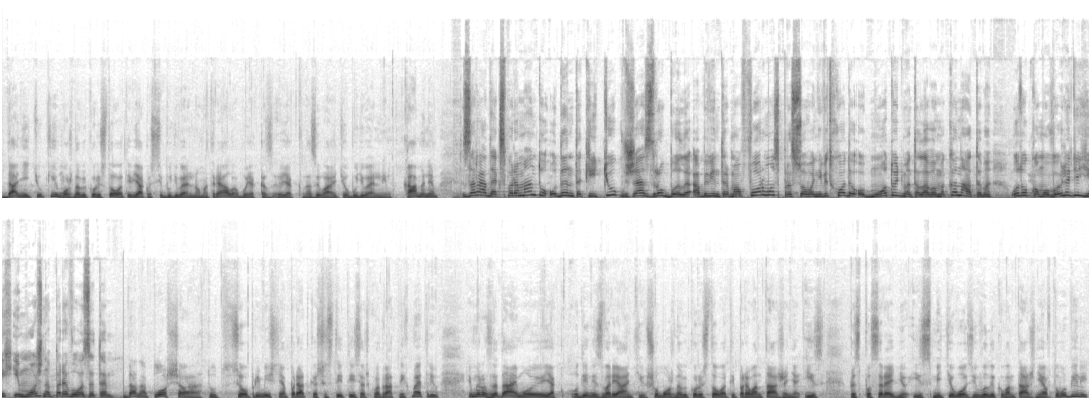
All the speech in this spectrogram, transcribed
дані тюки можна використовувати в якості будівельного матеріалу, або як, як називають його будівельним каменем. Заради експерименту один такий тюк вже зробили. Аби він тримав форму, спресовані відходи обмотують металевими канатами. У такому вигляді їх і можна перевозити. Дана площа тут цього приміщення порядка 6 тисяч квадратних метрів. І ми розглядаємо як один із варіантів, що можна використовувати перевантаження із безпосередньо із сміттєвозів великовантажні автомобілі.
